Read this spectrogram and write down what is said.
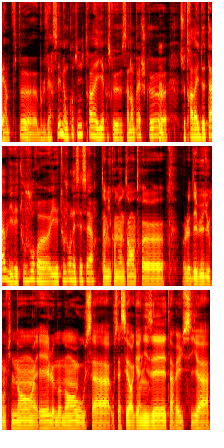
est un petit peu euh, bouleversé, mais on continue de travailler parce que ça n'empêche que mmh. euh, ce travail de table, il est toujours, euh, il est toujours nécessaire. T'as mis combien de temps entre euh, le début du confinement et le moment où ça, où ça s'est organisé, t'as réussi à,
